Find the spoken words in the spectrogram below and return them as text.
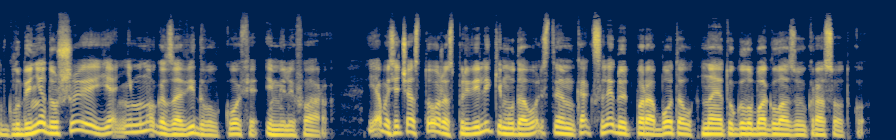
В глубине души я немного завидовал кофе и Мелифару. Я бы сейчас тоже с превеликим удовольствием как следует поработал на эту голубоглазую красотку.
